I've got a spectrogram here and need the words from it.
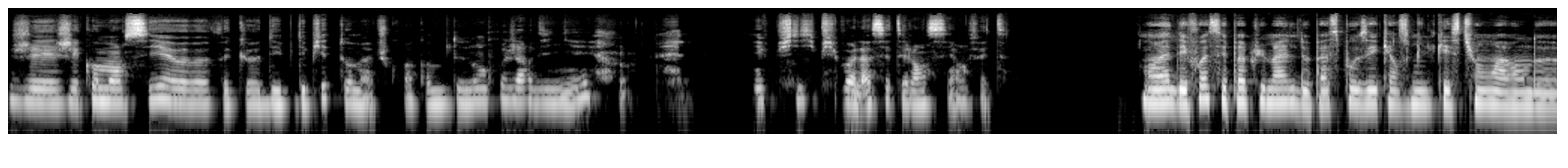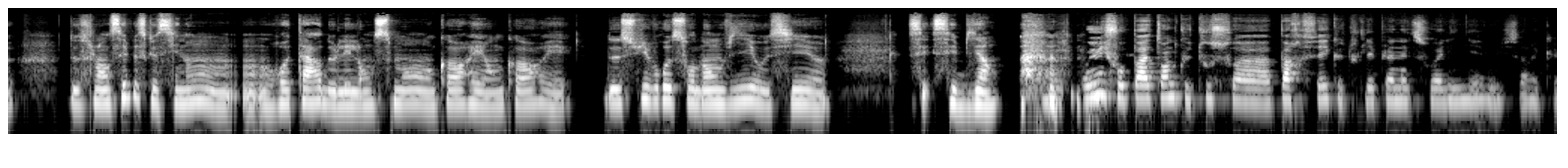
j'ai commencé euh, avec des, pieds de tomates, je crois, comme de nombreux jardiniers. et puis, puis voilà, c'était lancé en fait. Ouais, des fois c'est pas plus mal de pas se poser 15 000 questions avant de, de se lancer parce que sinon on, on, retarde les lancements encore et encore et de suivre son envie aussi c'est bien. oui, il faut pas attendre que tout soit parfait, que toutes les planètes soient alignées. Oui, c'est vrai que.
